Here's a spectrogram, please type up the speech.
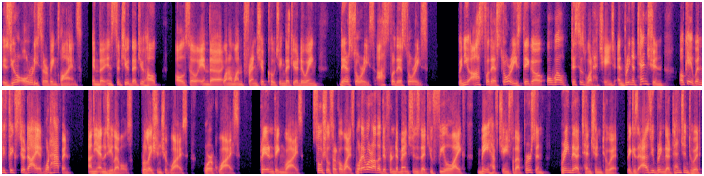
is you're already serving clients in the institute that you help, also in the one on one friendship coaching that you're doing, their stories. Ask for their stories. When you ask for their stories, they go, Oh, well, this is what changed. And bring attention. Okay, when we fixed your diet, what happened on the energy levels, relationship wise, work wise, parenting wise, social circle wise, whatever other different dimensions that you feel like may have changed for that person, bring their attention to it. Because as you bring their attention to it,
